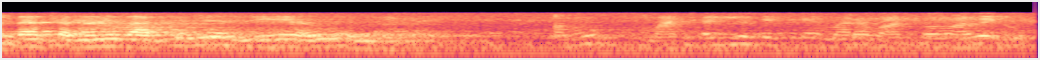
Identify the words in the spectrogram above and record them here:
અત્યારે તમે વાપરું છે એ એવું દેખાય અમુક માછલીઓ જે છે મારા વાંચવામાં આવેલું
